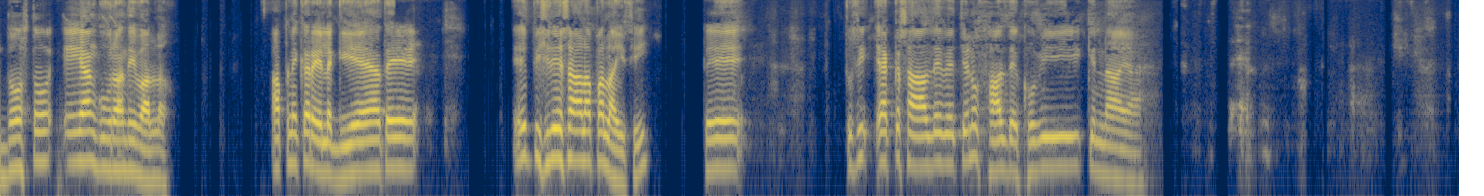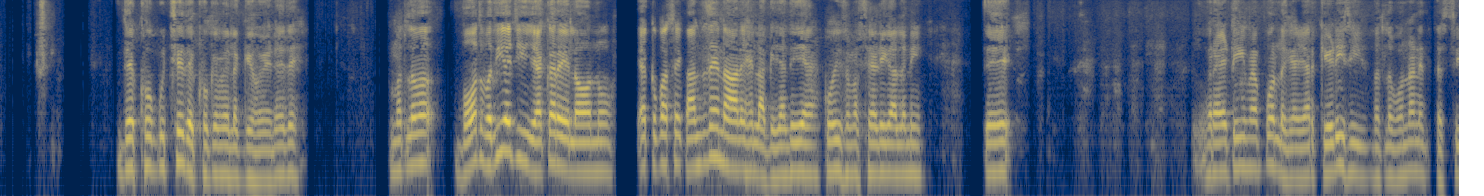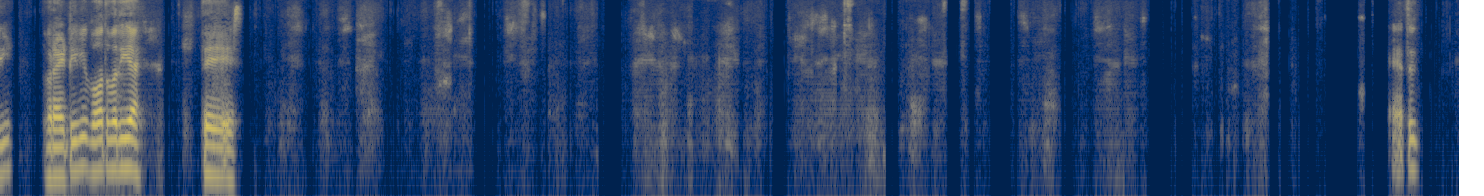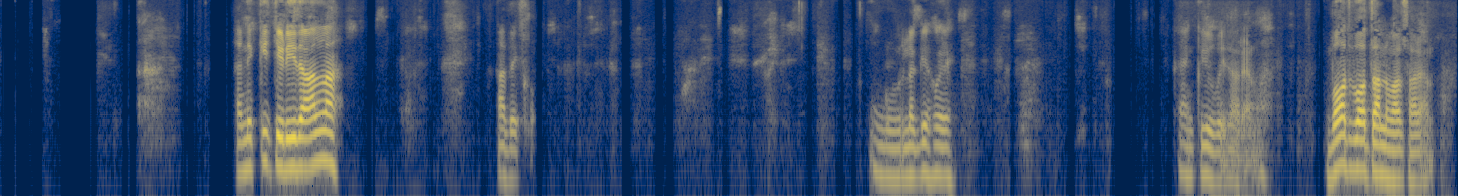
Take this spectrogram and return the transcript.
ਦੋਸਤੋ, ਇਹ ਆ ਅੰਗੂਰਾਂ ਦੀ ਵੱਲ। ਆਪਣੇ ਘਰੇ ਲੱਗੀ ਐ ਤੇ ਇਹ ਪਿਛਲੇ ਸਾਲ ਆਪਾਂ ਲਾਈ ਸੀ ਤੇ ਤੁਸੀਂ ਇੱਕ ਸਾਲ ਦੇ ਵਿੱਚ ਇਹਨੂੰ ਫਲ ਦੇਖੋ ਵੀ ਕਿੰਨਾ ਆਇਆ। ਦੇਖੋ, ਗੁੱਛੇ ਦੇਖੋ ਕਿਵੇਂ ਲੱਗੇ ਹੋਏ ਨੇ ਇਹਦੇ। ਮਤਲਬ ਬਹੁਤ ਵਧੀਆ ਚੀਜ਼ ਹੈ ਘਰੇ ਲਾਉਣ ਨੂੰ। ਇੱਕ ਪਾਸੇ ਕੰਧ ਦੇ ਨਾਲ ਇਹ ਲੱਗ ਜਾਂਦੀ ਹੈ, ਕੋਈ ਸਮੱਸਿਆ ਵਾਲੀ ਗੱਲ ਨਹੀਂ। ਤੇ ਵੈਰਾਈਟੀ ਮੈਂ ਭੁੱਲ ਗਿਆ ਯਾਰ, ਕਿਹੜੀ ਸੀ? ਮਤਲਬ ਉਹਨਾਂ ਨੇ ਦੱਸੀ। ਵੈਰਾਈਟੀ ਵੀ ਬਹੁਤ ਵਧੀਆ। ਤੇ ਇਹ ਤੇ ਆਹ ਨਿੱਕੀ ਚਿੜੀ ਦਾ ਹਾਲ ਨਾ ਆ ਦੇਖੋ। ਅੰਗੂਰ ਲੱਗੇ ਹੋਏ। ਥੈਂਕ ਯੂ ਬਈ ਸਾਰਿਆਂ ਨੂੰ। ਬਹੁਤ ਬਹੁਤ ਧੰਨਵਾਦ ਸਾਰਿਆਂ ਨੂੰ।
